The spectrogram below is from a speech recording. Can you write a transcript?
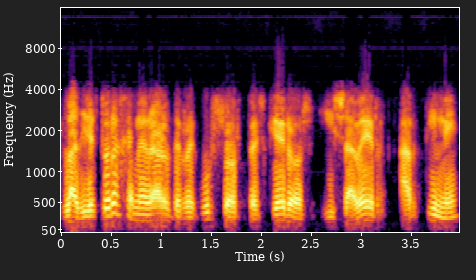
La directora general de Recursos Pesqueros, Isabel Artime,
